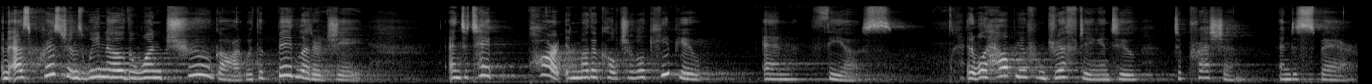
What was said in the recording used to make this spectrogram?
And as Christians, we know the one true God with a big letter G. And to take part in mother culture will keep you en theos. And it will help you from drifting into depression and despair.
